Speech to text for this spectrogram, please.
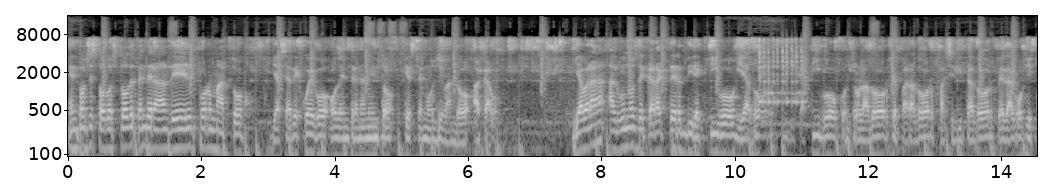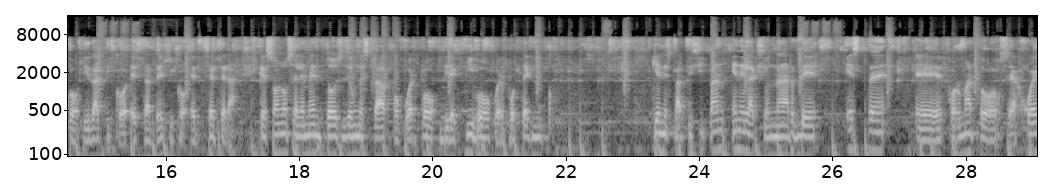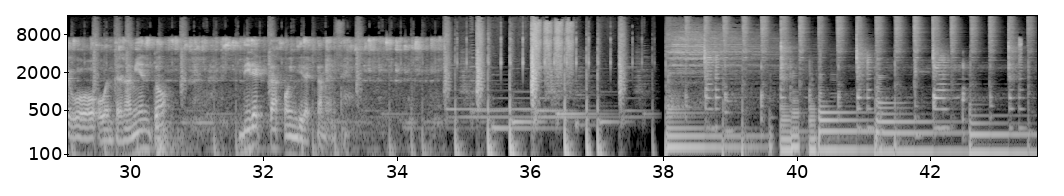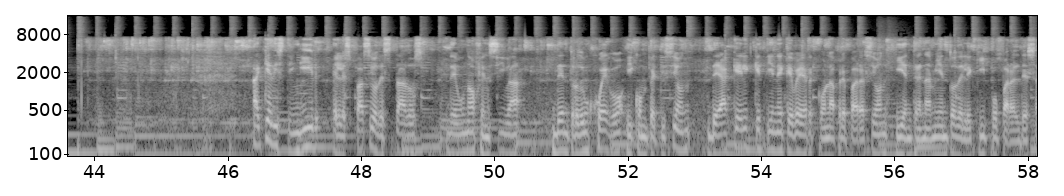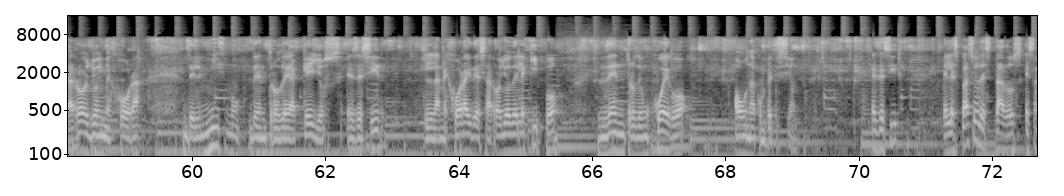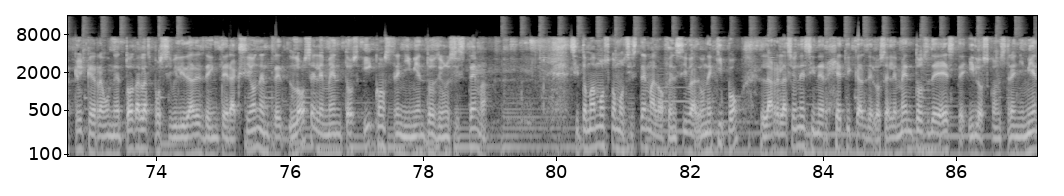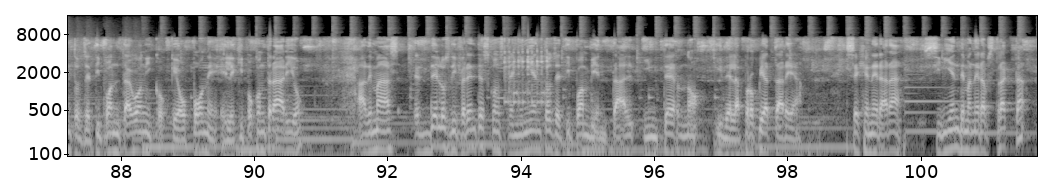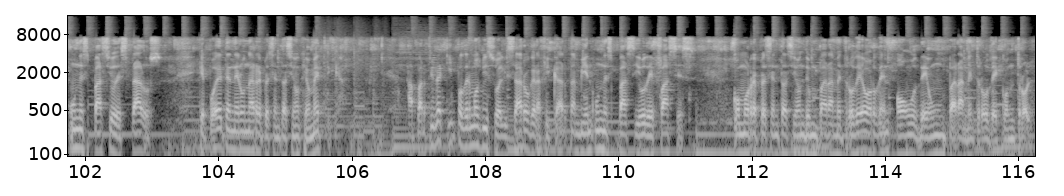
Entonces todo esto dependerá del formato ya sea de juego o de entrenamiento que estemos llevando a cabo. Y habrá algunos de carácter directivo, guiador, indicativo, controlador, preparador, facilitador, pedagógico, didáctico, estratégico, etcétera, que son los elementos de un staff o cuerpo directivo o cuerpo técnico, quienes participan en el accionar de este eh, formato, sea juego o entrenamiento, directa o indirectamente. Hay que distinguir el espacio de estados de una ofensiva dentro de un juego y competición de aquel que tiene que ver con la preparación y entrenamiento del equipo para el desarrollo y mejora del mismo dentro de aquellos, es decir, la mejora y desarrollo del equipo dentro de un juego o una competición. Es decir, el espacio de estados es aquel que reúne todas las posibilidades de interacción entre los elementos y constreñimientos de un sistema. Si tomamos como sistema la ofensiva de un equipo, las relaciones sinergéticas de los elementos de este y los constreñimientos de tipo antagónico que opone el equipo contrario, además de los diferentes constreñimientos de tipo ambiental, interno y de la propia tarea, se generará, si bien de manera abstracta, un espacio de estados que puede tener una representación geométrica. A partir de aquí podremos visualizar o graficar también un espacio de fases como representación de un parámetro de orden o de un parámetro de control.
